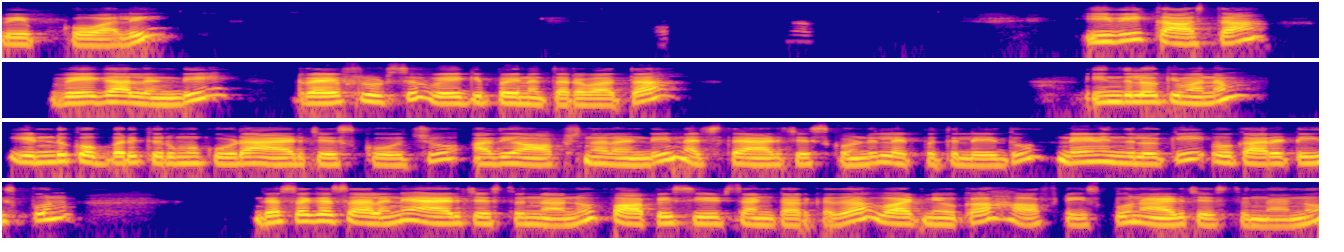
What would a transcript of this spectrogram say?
వేపుకోవాలి. ఇవి కాస్త వేగాలండి. డ్రై ఫ్రూట్స్ వేగిపోయిన తర్వాత ఇందులోకి మనం ఎండు కొబ్బరి తురుము కూడా యాడ్ చేసుకోవచ్చు. అది ఆప్షనల్ అండి. నచ్చితే యాడ్ చేసుకోండి లేకపోతే లేదు. నేను ఇందులోకి ఒక అర టీ స్పూన్ గసగసాలని యాడ్ చేస్తున్నాను. పాపీ సీడ్స్ అంటారు కదా వాటిని ఒక హాఫ్ టీ స్పూన్ యాడ్ చేస్తున్నాను.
